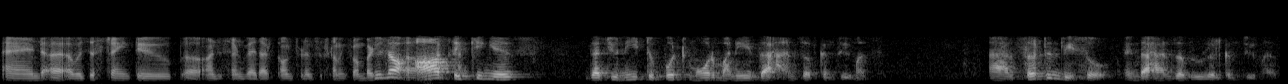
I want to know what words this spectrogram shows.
and uh, I was just trying to uh, understand where that confidence is coming from. But you know, our thinking is that you need to put more money in the hands of consumers, and certainly so in the hands of rural consumers.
